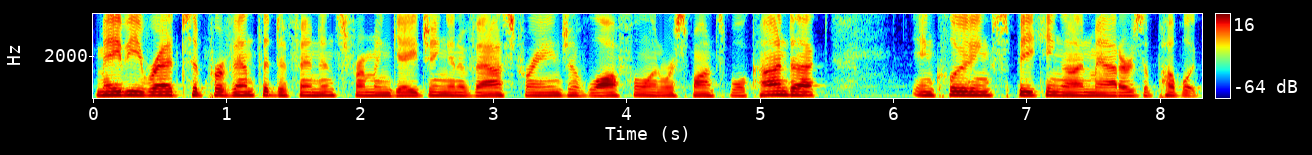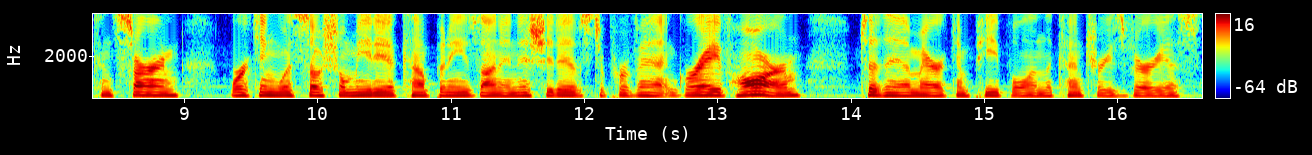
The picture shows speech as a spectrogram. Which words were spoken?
may be read to prevent the defendants from engaging in a vast range of lawful and responsible conduct including speaking on matters of public concern, working with social media companies on initiatives to prevent grave harm to the American people and the country's various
